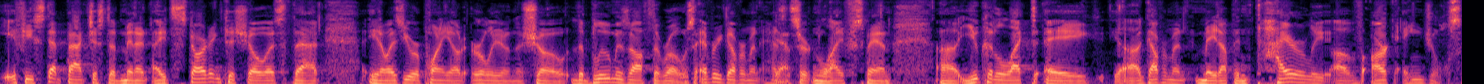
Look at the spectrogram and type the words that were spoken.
if you step back just a minute, it's starting to show us that, you know, as you were pointing out earlier in the show, the bloom is off the rose. Every government has yeah. a certain lifespan. Uh, you could elect a, a, government made up entirely of archangels,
